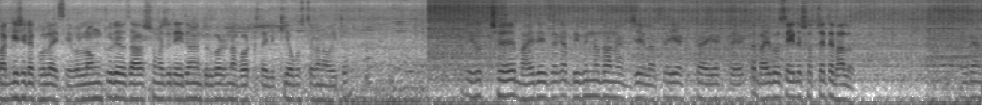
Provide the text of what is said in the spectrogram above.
ভাগ্যে সেটা খোলাইছে এবার লং ট্যুরে যাওয়ার সময় যদি এই ধরনের দুর্ঘটনা ঘটতো, তাহলে কী অবস্থাটা হইতো? এই হচ্ছে বাইরে এই জায়গায় বিভিন্ন ধরনের জেল আছে। এই একটা এই একটা একটা। ভাই বলছে এটা সবচাইতে ভালো। এটার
